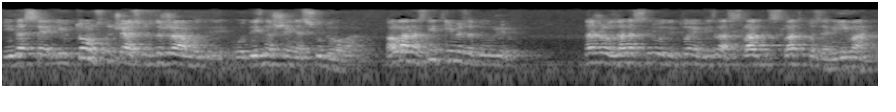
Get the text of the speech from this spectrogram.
I da se i u tom slučaju se uzdržavamo od, od iznošenja sudova. Allah nas niti ime zadužio. Nažalost, danas ljudi to im izgleda slad, slatko zanimanje.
